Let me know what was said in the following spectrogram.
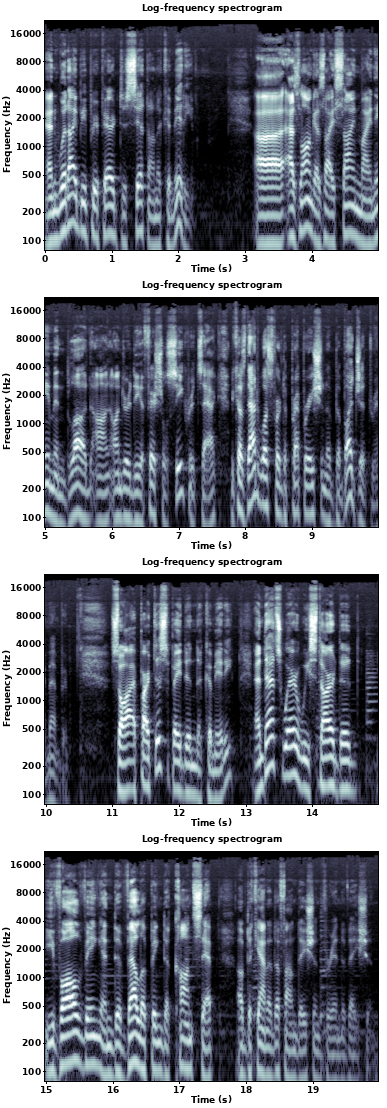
and would I be prepared to sit on a committee? uh, as long as I signed my name in blood on under the Official Secrets Act, because that was for the preparation of the budget. Remember, so I participated in the committee, and that's where we started evolving and developing the concept of the Canada Foundation for Innovation.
